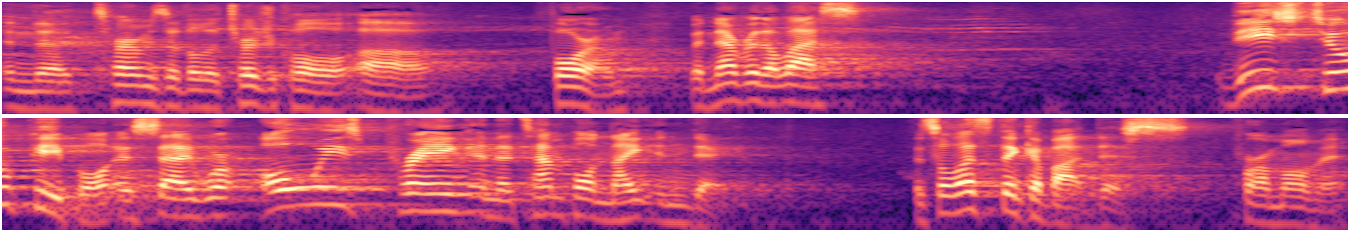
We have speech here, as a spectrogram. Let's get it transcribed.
in the terms of the liturgical uh, forum. But nevertheless, these two people, it said, were always praying in the temple night and day. And so let's think about this for a moment.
